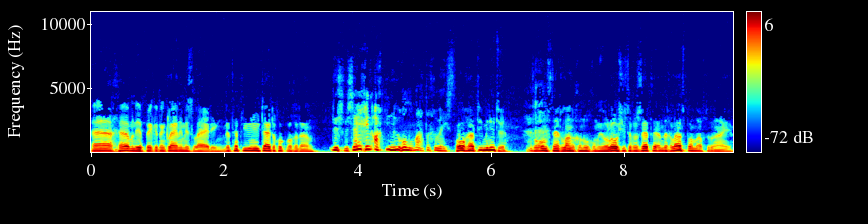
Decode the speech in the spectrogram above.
Ach, hè, meneer Pickert, een kleine misleiding. Dat hebt u in uw tijd toch ook wel gedaan? Dus we zijn geen 18 uur onder water geweest. Hooguit 10 minuten. Voor ons net lang genoeg om uw horloge te verzetten en de geluidsbanden af te draaien.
